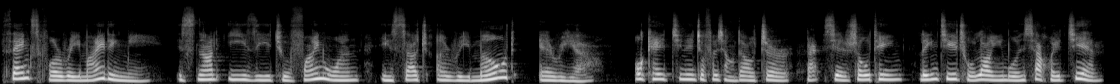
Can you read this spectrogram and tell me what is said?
Thanks for reminding me. It's not easy to find one in such a remote area. OK，今天就分享到这儿，感谢收听零基础绕英文，下回见。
